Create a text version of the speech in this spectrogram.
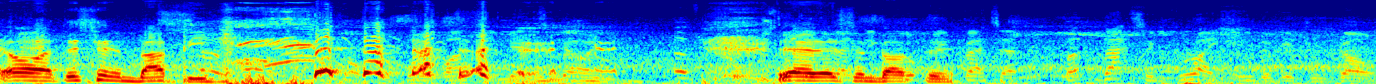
Oh, this is Mbappe. yeah, that's Mbappe. But that's a great individual goal.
